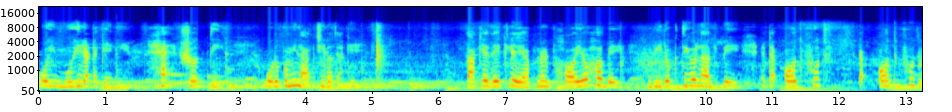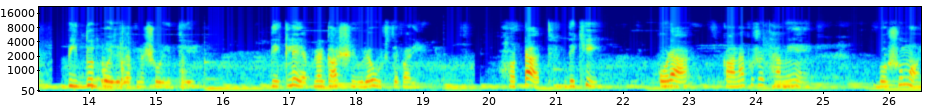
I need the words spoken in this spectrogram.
ওই মহিলাটাকে নিয়ে। হ্যাঁ সত্যি। ওরকমই লাগছিল তাকে। তাকে দেখলে আপনার ভয়ও হবে, বিরক্তিও লাগবে। এটা অদ্ভুত, একটা অদ্ভুত বিদ্যুৎ বয়ে যাবে আপনার শরীর দিয়ে। দেখলে আপনার গা শিউরেও উঠতে পারে। হঠাৎ দেখি ওরা কানাফুসো থামিয়ে বসুমন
